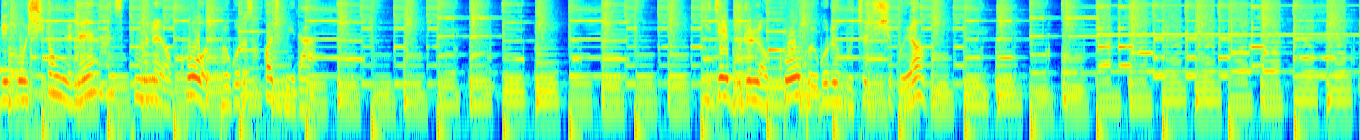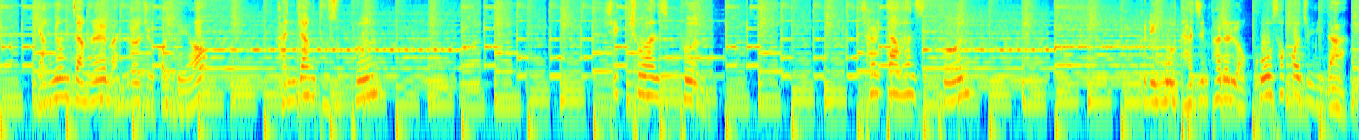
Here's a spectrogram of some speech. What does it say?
그리고 식용유는 한 스푼을 넣고 골고루 섞어줍니다. 이제 물을 넣고 골고루 묻혀주시고요. 양념장을 만들어 줄 건데요. 간장 2스푼, 식초 1스푼, 설탕 1스푼, 그리고 다진 파를 넣고 섞어줍니다.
